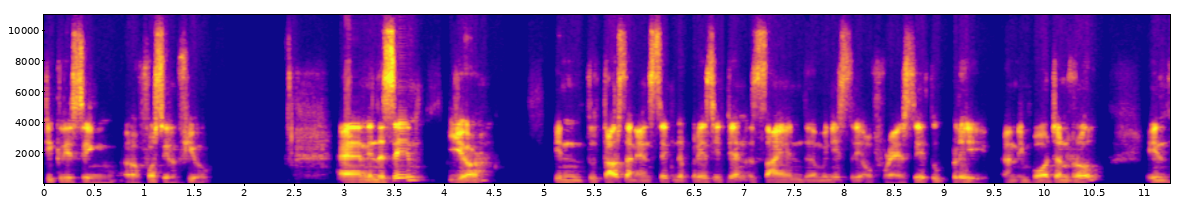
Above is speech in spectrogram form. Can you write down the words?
decreasing uh, fossil fuel. And in the same year, in 2006, the president assigned the Ministry of Forestry to play an important role in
